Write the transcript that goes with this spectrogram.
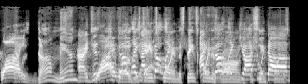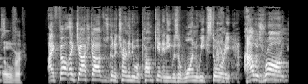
Why? That was dumb, man. I just Why I was felt Oh, like the I Saints felt coin. like the Saints I coin is felt like wrong. The Joshua Saints coin is Dobbs- over. I felt like Josh Dobbs was going to turn into a pumpkin and he was a one week story. I, was wrong.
